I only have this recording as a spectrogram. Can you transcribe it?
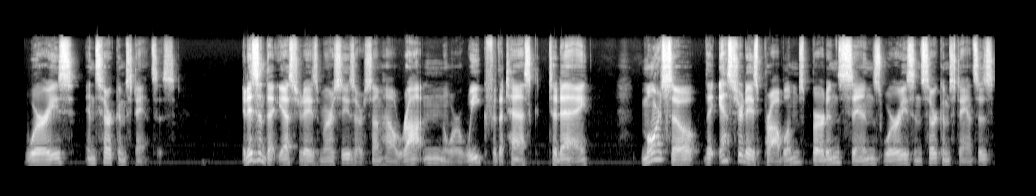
worries, and circumstances. It isn't that yesterday's mercies are somehow rotten or weak for the task today. More so, that yesterday's problems, burdens, sins, worries, and circumstances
